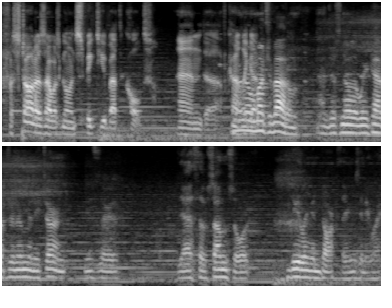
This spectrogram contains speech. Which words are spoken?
for starters, I was going to speak to you about the cult, and uh, I've currently I don't know got. much about him. I just know that we captured him and he turned. He's a death of some sort, dealing in dark things anyway.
